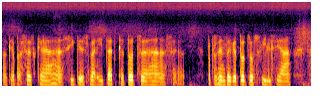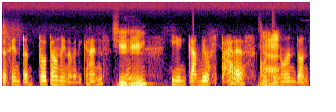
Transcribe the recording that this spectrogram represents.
El que passa és que sí que és veritat que tots, eh, se- representa que tots els fills ja se senten totalment americans, eh? Mhm. I en canvi els pares Ah. continuen, doncs,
